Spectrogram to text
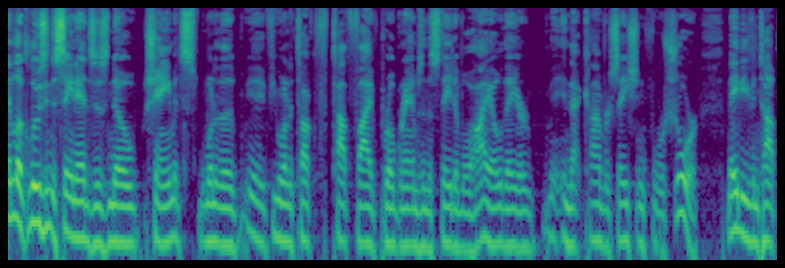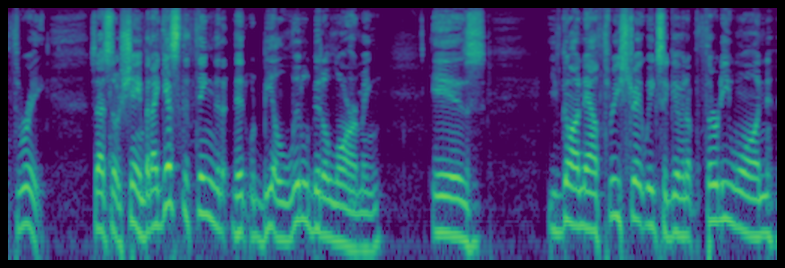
And look, losing to St. Ed's is no shame. It's one of the, if you want to talk top five programs in the state of Ohio, they are in that conversation for sure, maybe even top three. So that's no shame. But I guess the thing that, that would be a little bit alarming is you've gone now three straight weeks of giving up 31,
